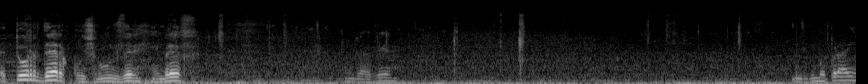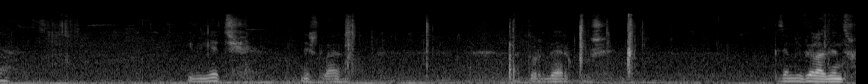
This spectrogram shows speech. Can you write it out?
A Torre de Hércules, vamos ver em breve. Vamos lá ver. Temos aqui uma praia e bilhetes neste lado. A Torre de Hércules. Quisemos ver lá dentro.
